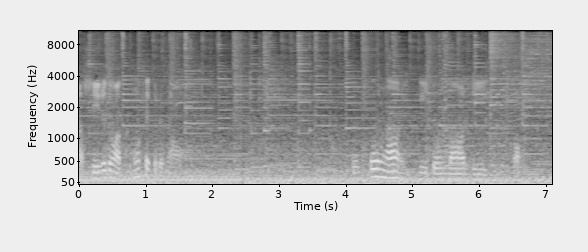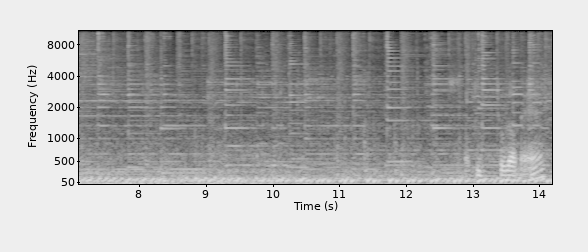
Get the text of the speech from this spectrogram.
かシールドが曇ってくるな。ここが行き止まりか。先っちょだね。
